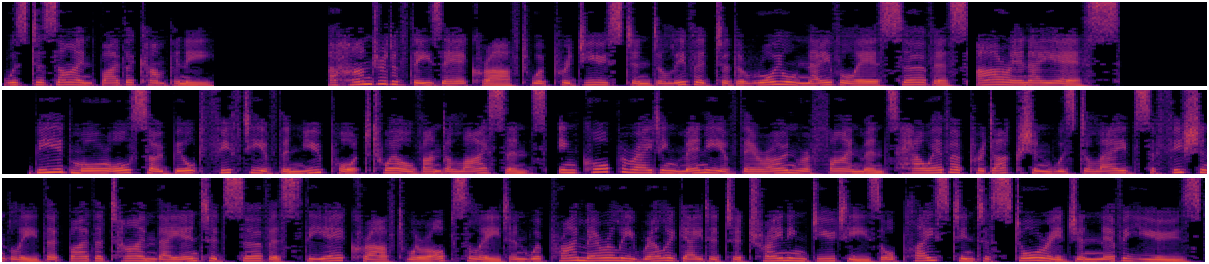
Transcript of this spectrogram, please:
was designed by the company. A hundred of these aircraft were produced and delivered to the Royal Naval Air Service RNAS. Beardmore also built 50 of the Nieuport 12 under license, incorporating many of their own refinements however production was delayed sufficiently that by the time they entered service the aircraft were obsolete and were primarily relegated to training duties or placed into storage and never used.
